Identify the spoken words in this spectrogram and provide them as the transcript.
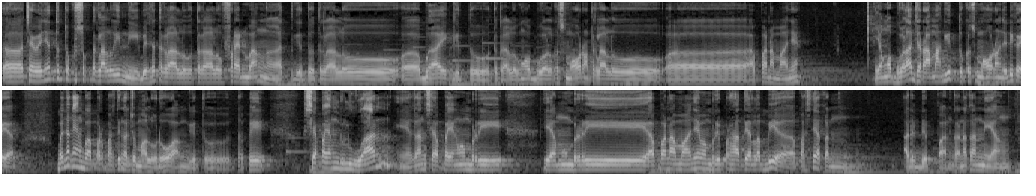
uh, ceweknya tuh tusuk terlalu ini biasanya terlalu terlalu friend banget gitu terlalu uh, baik gitu terlalu ngobrol ke semua orang terlalu uh, apa namanya yang ngobrol aja ramah gitu ke semua orang. Jadi kayak banyak yang baper pasti nggak cuma lu doang gitu. Tapi siapa yang duluan ya kan siapa yang memberi yang memberi apa namanya memberi perhatian lebih ya pasti akan ada di depan. Karena kan yang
